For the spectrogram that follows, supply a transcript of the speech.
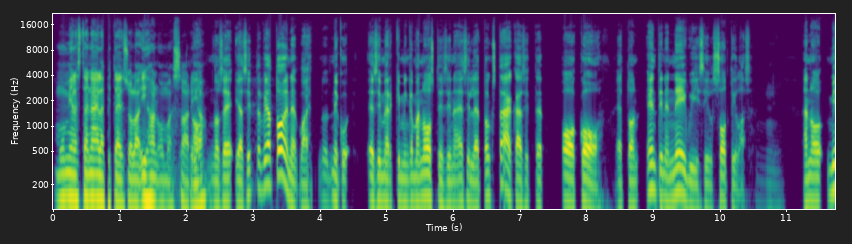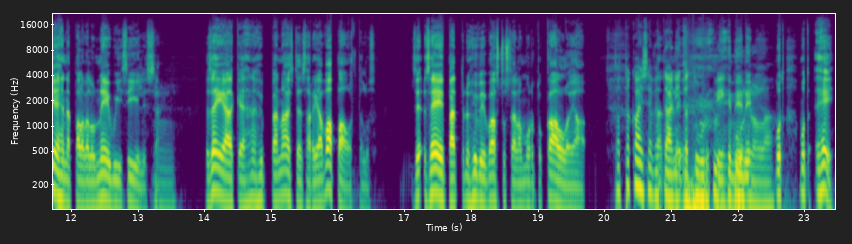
Mun mielestä näillä pitäisi olla ihan oma sarja. No, no se, ja sitten vielä toinen vaiht- niin kuin esimerkki, minkä mä nostin siinä esille, että onko tämäkään sitten ok, että on entinen Navy SEAL-sotilas. Mm. Hän on miehenä palvelu Navy SEALissä. Mm. Ja sen jälkeen hän hyppää naisten sarjaa vapaaottelussa. Se, se ei päättynyt hyvin, vastustajalla murtu kallo. Ja, Totta kai se vetää Ä, niitä turpiin niin, niin, niin. kunnolla. mut, mut hei,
